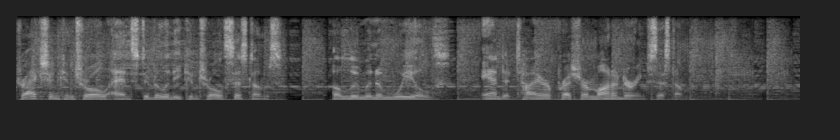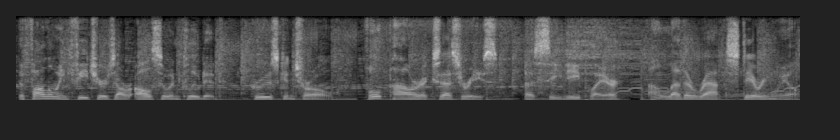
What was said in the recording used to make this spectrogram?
traction control and stability control systems, aluminum wheels, and a tire pressure monitoring system. The following features are also included. Cruise control, full power accessories, a CD player, a leather-wrapped steering wheel,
